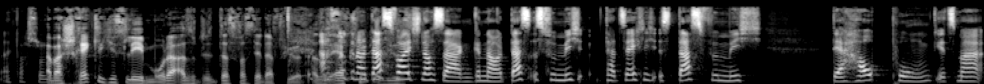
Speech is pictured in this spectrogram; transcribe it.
einfach schon. Aber schreckliches Leben, oder? Also das, was der da führt. Also Ach so, genau, das wollte ich noch sagen. Genau, das ist für mich, tatsächlich ist das für mich der Hauptpunkt. Jetzt mal,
